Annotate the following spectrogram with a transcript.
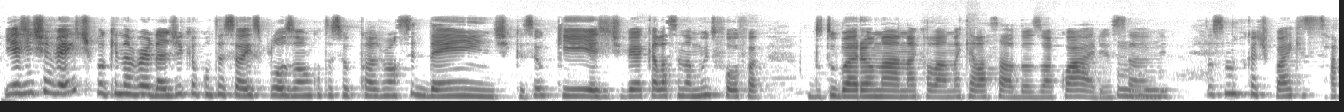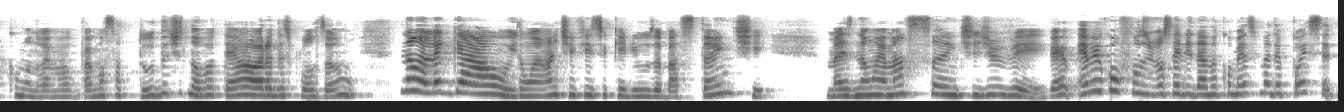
E a gente vê, tipo, que na verdade o que aconteceu, a explosão aconteceu por causa de um acidente, que sei o quê. A gente vê aquela cena muito fofa do tubarão na, naquela, naquela sala dos aquários, uhum. sabe? Então você não fica tipo, ai que saco, mano, vai, vai mostrar tudo de novo até a hora da explosão. Não, é legal. Então é um artifício que ele usa bastante, mas não é maçante de ver. É, é meio confuso de você lidar no começo, mas depois você,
